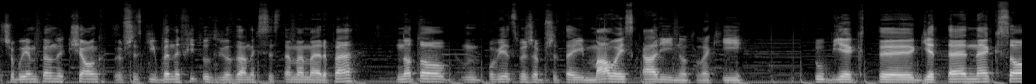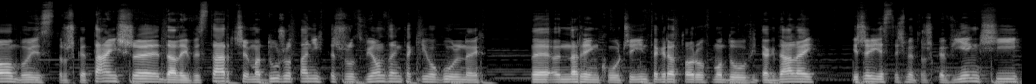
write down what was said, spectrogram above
potrzebujemy pełnych ksiąg, wszystkich benefitów związanych z systemem RP, no to mm, powiedzmy, że przy tej małej skali, no to taki subiekt y, GT Nexo, bo jest troszkę tańszy, dalej wystarczy, ma dużo tanich też rozwiązań takich ogólnych e, na rynku, czyli integratorów, modułów i tak dalej. Jeżeli jesteśmy troszkę więksi,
